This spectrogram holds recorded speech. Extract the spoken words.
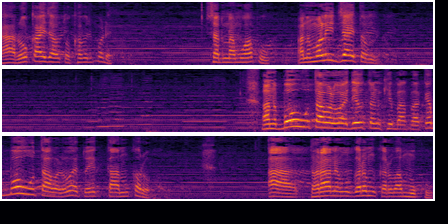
હા, રોકાઈ જાવ તો ખબર પડે. સરનામું આપું અને મળી જ જાય તમને. અને બહુ ઉતાવળ હોય દેવતણખી બાપા કે બહુ ઉતાવળ હોય તો એક કામ કરો. આ ધરાને હું ગરમ કરવા મૂકું.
